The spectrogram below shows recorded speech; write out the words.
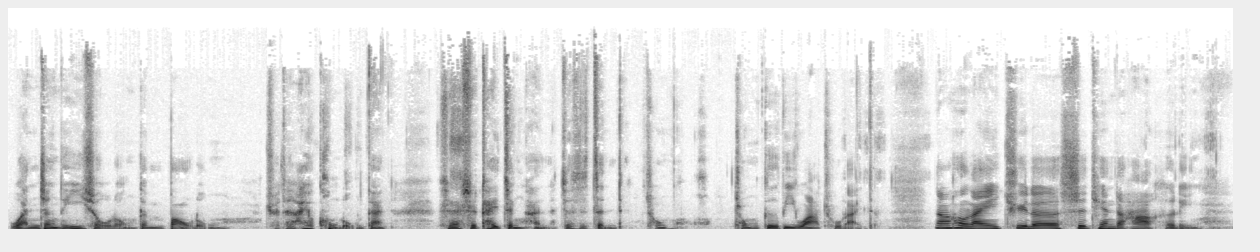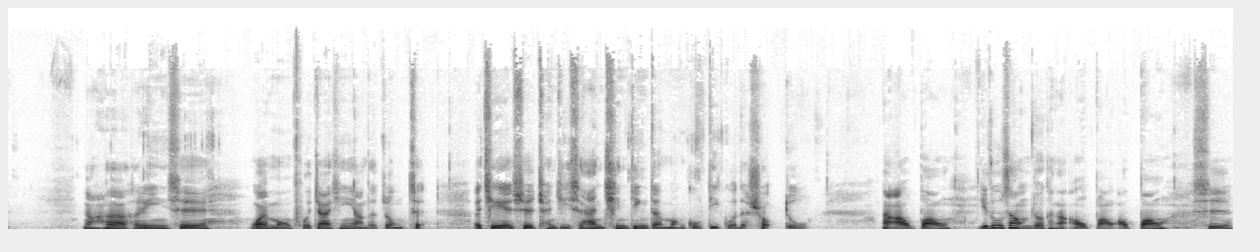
完整的翼手龙跟暴龙，觉得还有恐龙蛋，实在是太震撼了。这是真的，从从戈壁挖出来的。那后来去了四天的哈尔和林。那哈尔和林是外蒙佛教信仰的重镇，而且也是成吉思汗钦定的蒙古帝国的首都。那敖包一路上我们都看到敖包，敖包是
